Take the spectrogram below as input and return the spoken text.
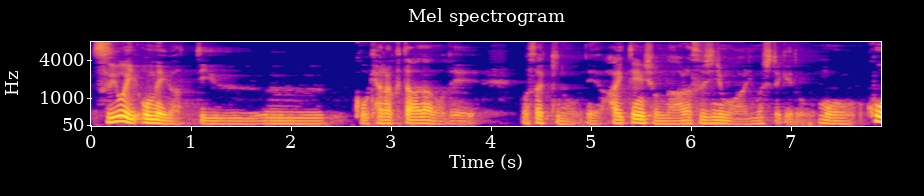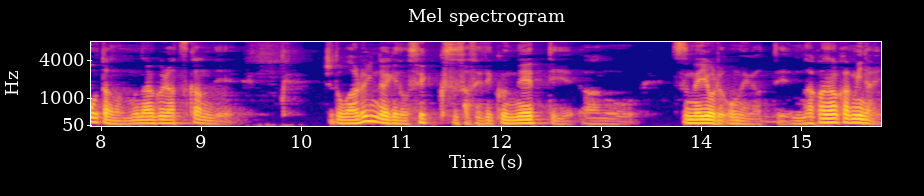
強いオメガっていうこうキャラクターなので、まあ、さっきの、ね、ハイテンションなあらすじにもありましたけど、もうコータの胸ぐら掴んで、ちょっと悪いんだけどセックスさせてくんねって、あの、詰め寄るオメガってなかなか見ない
